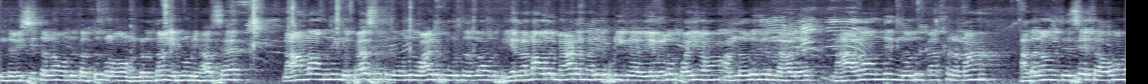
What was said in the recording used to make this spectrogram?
இந்த விஷயத்தெல்லாம் வந்து கற்றுக்கணுன்றது தான் என்னுடைய ஆசை. நான்லாம் வந்து இங்கே பேசுறதுக்கு வந்து வாய்ப்பு கொடுத்ததுலாம் வந்து என்னெல்லாம் வந்து மேடம்னாலே பிடிக்க எங்களும் பயம். அந்த அளவுக்கு இருந்த ஆள் நான்லாம் வந்து இங்கே வந்து பேசுகிறேன்னா அதெல்லாம் வந்து திசேக்காவும்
